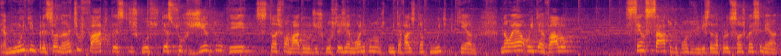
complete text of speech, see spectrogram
é muito impressionante o fato desse discurso ter surgido e se transformado num discurso hegemônico num, intervalo de tempo muito pequeno. Não é um intervalo sensato do ponto de vista da produção de conhecimento.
